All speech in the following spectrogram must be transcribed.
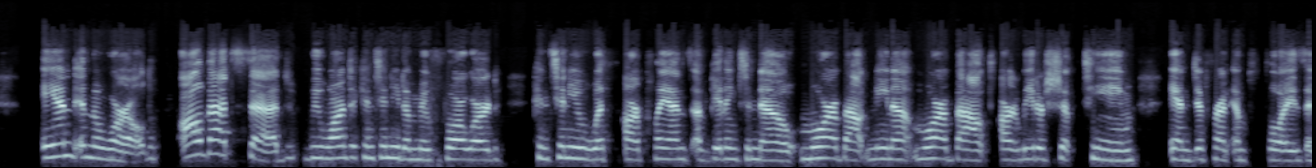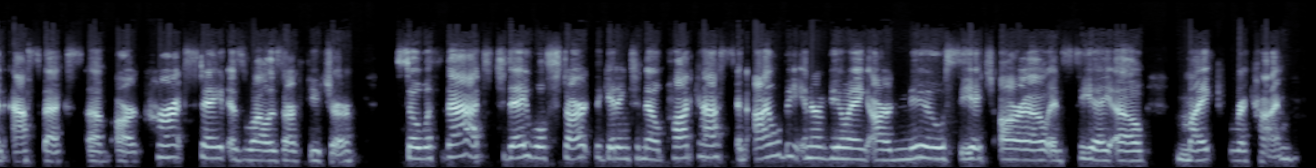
and in the world. All that said, we wanted to continue to move forward continue with our plans of getting to know more about Neenah, more about our leadership team, and different employees and aspects of our current state as well as our future. So, with that, today we'll start the Getting to Know podcast, and I will be interviewing our new CHRO and CAO, Mike Rickheim.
